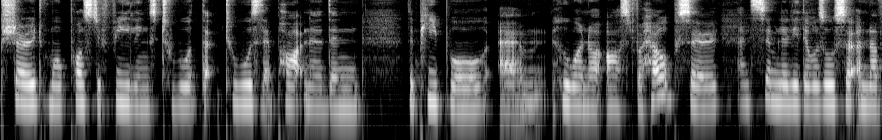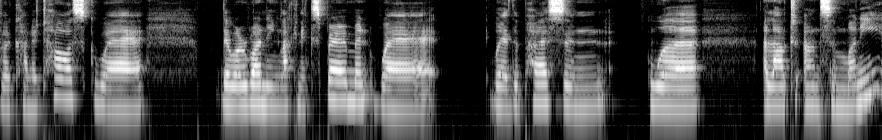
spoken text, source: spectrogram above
showed more positive feelings toward that towards their partner than the people um, who were not asked for help. So and similarly there was also another kind of task where they were running like an experiment where where the person were allowed to earn some money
